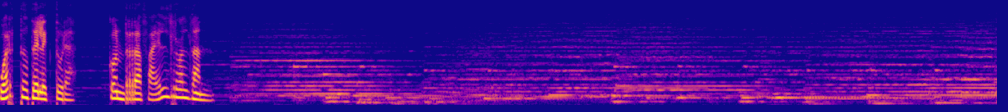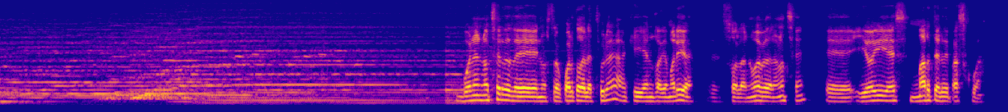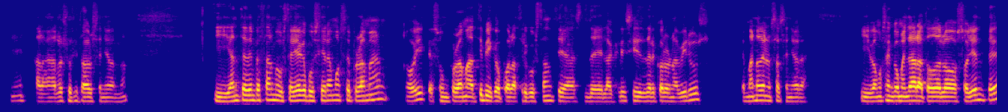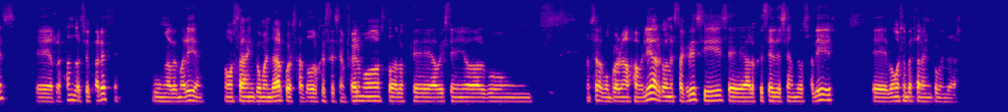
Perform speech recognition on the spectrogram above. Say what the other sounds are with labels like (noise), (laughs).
Cuarto de lectura con Rafael Roldán. Buenas noches desde nuestro cuarto de lectura aquí en Radio María. Eh, son las nueve de la noche eh, y hoy es martes de Pascua. ¿eh? Ha resucitado el Señor, ¿no? Y antes de empezar, me gustaría que pusiéramos el programa hoy, que es un programa típico por las circunstancias de la crisis del coronavirus, en manos de Nuestra Señora. Y vamos a encomendar a todos los oyentes, eh, rezando, si os parece, un Ave María. Vamos a encomendar pues, a todos los que estéis enfermos, todos los que habéis tenido algún, no sé, algún problema familiar con esta crisis, eh, a los que estéis deseando salir. Eh, vamos a empezar a encomendar.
